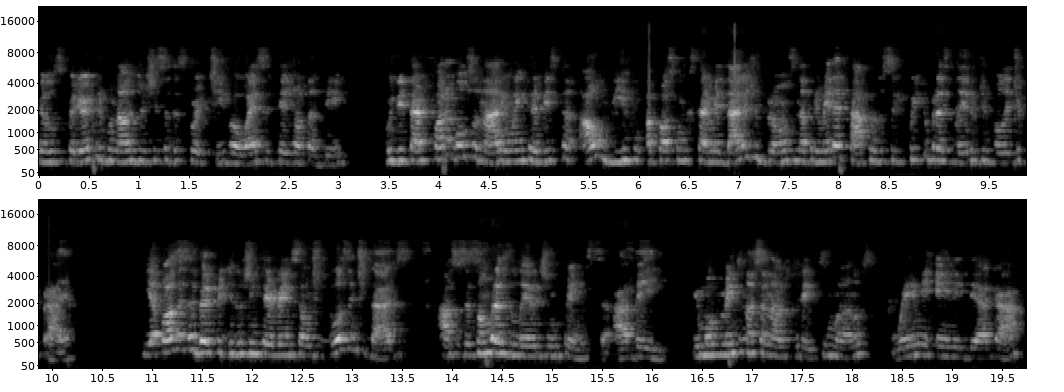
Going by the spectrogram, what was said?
pelo Superior Tribunal de Justiça Desportiva, o STJD, por gritar fora Bolsonaro em uma entrevista ao vivo após conquistar medalha de bronze na primeira etapa do Circuito Brasileiro de Vôlei de Praia. E após receber pedidos de intervenção de duas entidades, a Associação Brasileira de Imprensa, a ABI, e o Movimento Nacional de Direitos Humanos, o MNDH,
